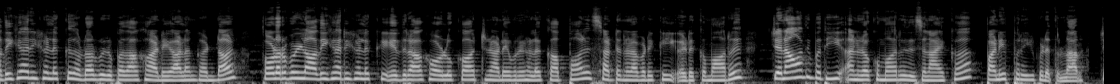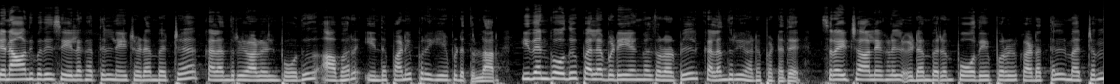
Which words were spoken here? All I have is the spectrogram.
அதிகாரிகளுக்கு தொடர்பு இருப்பதாக அடையாளம் கண்டால் தொடர்புள்ள அதிகாரிகளுக்கு எதிராக ஒழுக்காற்று நடைமுறைகளுக்கு அப்பால் சட்ட நடவடிக்கை எடுக்குமாறு ஜனாதிபதி அனுரகுமார் திசநாயக்க பணிப்புரை விடுத்துள்ளார். ஜனாதிபதி செயலகத்தில் நேற்று இடம்பெற்ற கலந்துரையாடலின் போது அவர் இந்த பணிப்புரையை விடுத்துள்ளார். இதன்போது பல விடயங்கள் தொடர்பில் கலந்துரையாடப்பட்டது. சிறைச்சாலைகளில் இடம்பெறும் போதைப்பொருள் கடத்தல் மற்றும்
